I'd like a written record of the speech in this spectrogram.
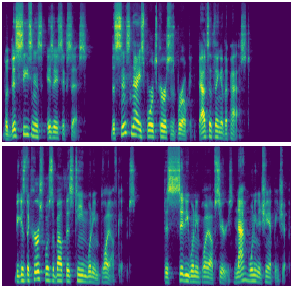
but this season is, is a success. The Cincinnati sports curse is broken. That's a thing of the past. Because the curse was about this team winning playoff games, this city winning playoff series, not winning the championship.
